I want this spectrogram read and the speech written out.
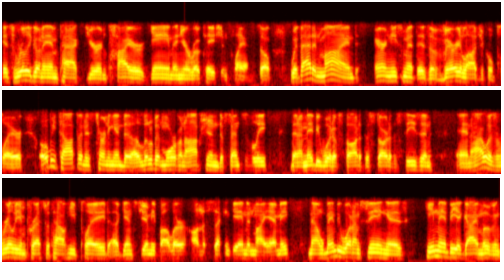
it's really going to impact your entire game and your rotation plan. So, with that in mind, Aaron Nesmith is a very logical player. Obi Toppin is turning into a little bit more of an option defensively than I maybe would have thought at the start of the season. And I was really impressed with how he played against Jimmy Butler on the second game in Miami. Now, maybe what I'm seeing is he may be a guy moving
